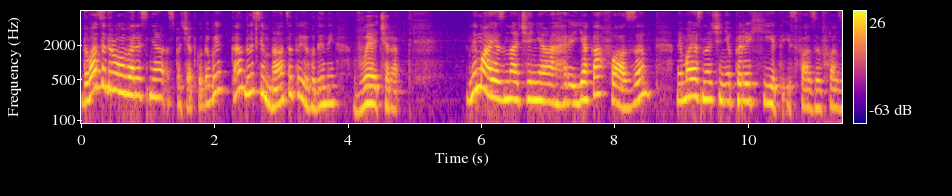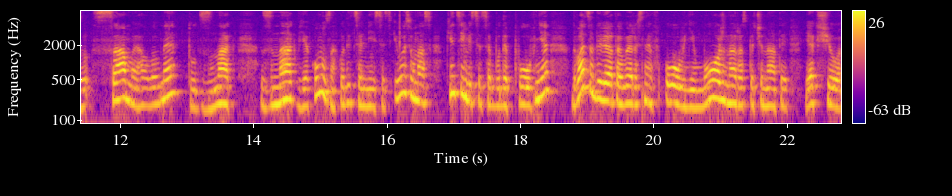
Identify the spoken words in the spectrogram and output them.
22 вересня з початку доби та до 17 години вечора. Немає значення, яка фаза, немає значення перехід із фази в фазу. Саме головне тут знак, знак, в якому знаходиться місяць. І ось у нас в кінці місяця буде повня. 29 вересня в Овні можна розпочинати, якщо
